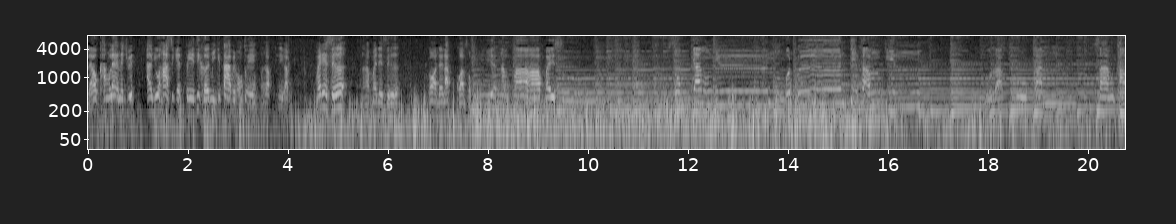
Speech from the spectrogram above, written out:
แล้วครั้งแรกในชีวิตอายุ 51 ปีที่เคยมีกีตาร์เป็นของตัวเองนะครับนี่ครับ ไม่ได้ซื้อนะครับไม่ได้ซื้อ ก็ได้รับความสมเยียนนำพาไปสู่ สุขยั่งยืน บนพื้นที่ทำ รักคู่กัน สร้างคำ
